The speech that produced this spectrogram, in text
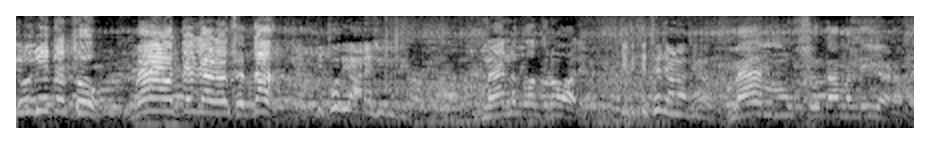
ਤੁਸੀਂ ਦੱਸੋ ਮੈਂ ਉੱਥੇ ਜਾਣਾ ਸਿੱਧਾ। ਕਿੱਥੋਂ ਦੀ ਆ ਰਹੇ ਸੀ ਤੁਸੀਂ? ਮੈਂ ਨਕੋਦਰੋਂ ਆ। ਰਿਹਾ ਕਿ- ਕਿੱਥੇ ਜਾਣਾ ਸੀਗਾ? ਮੈਂ ਸੁਦਾ ਮੰਦੀ ਜਾਣਾ ਭਾਈ।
